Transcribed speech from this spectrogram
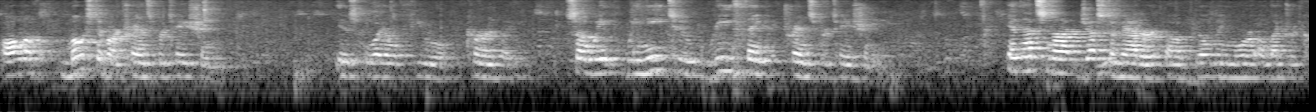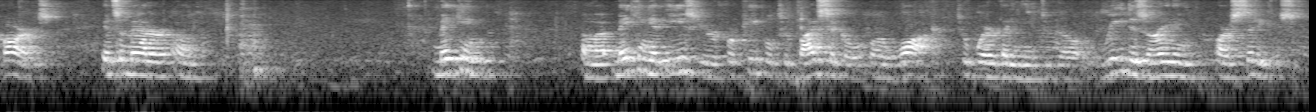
all of most of our transportation is oil fuel currently. So we, we need to rethink transportation. And that's not just a matter of building more electric cars. It's a matter of making, uh, making it easier for people to bicycle or walk to where they need to go. Redesigning our cities.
